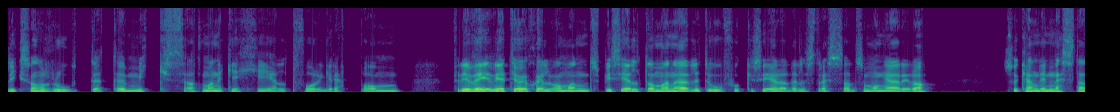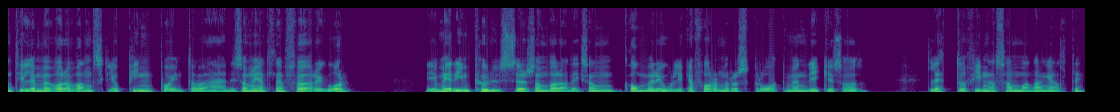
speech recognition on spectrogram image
liksom rotete mix, at man ikke helt får grepp om, For det ve- vet jeg jo selv, om man, spesielt om man er litt ufokusert eller stresset, som mange er i dag, så kan det nesten til og med være vanskelig å pinpointe hva er det som egentlig foregår. Det er mer impulser som bare liksom kommer i ulike former og språk, men det er ikke så lett å finne sammanhang alltid.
